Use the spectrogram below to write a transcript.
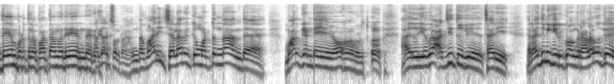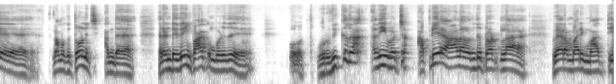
இதயம் படத்தில் பார்த்த மாதிரியே இருந்தார். அதான் சொல்கிறேன் அந்த மாதிரி சிலருக்கு மட்டும்தான் அந்த மார்க்கண்டேய யோகம் இருக்கும். அது ஏதோ அஜித்துக்கு சாரி ரஜினிக்கு இருக்கோங்கிற அளவுக்கு நமக்கு தோணுச்சு. அந்த ரெண்டு இதையும் பார்க்கும் பொழுது ஓ ஒரு விக்கு தான் அதிகபட்சம். அப்படியே ஆளை வந்து டோட்டலாக வேறு மாதிரி மாற்றி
